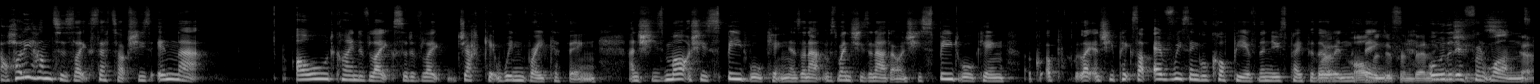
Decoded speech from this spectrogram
Holly Hunter's like setup. She's in that old kind of like sort of like jacket windbreaker thing and she's mar- she's speed walking as an ad- was when she's an adult and she's speed walking a- a- like and she picks up every single copy of the newspaper that are in the thing. all the things, different all the different ones yeah.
